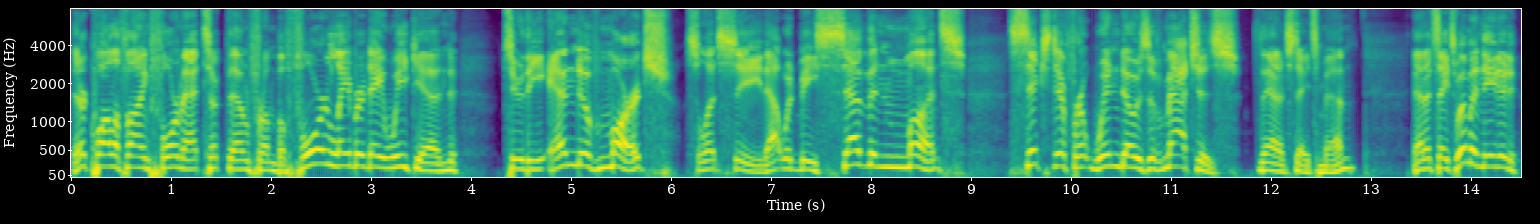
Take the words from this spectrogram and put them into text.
their qualifying format took them from before Labor Day weekend to the end of March. So let's see, that would be seven months, six different windows of matches. The United States men. The United States women needed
